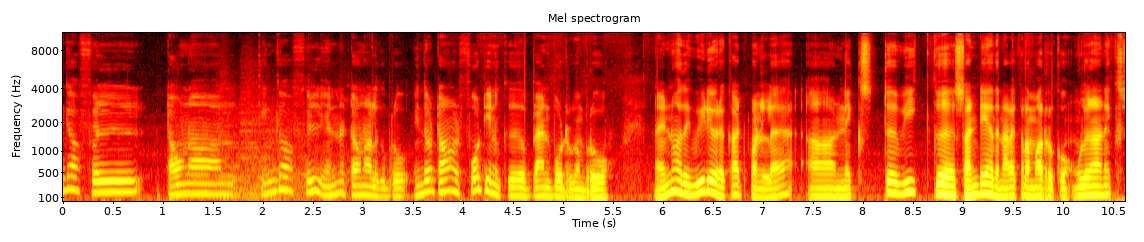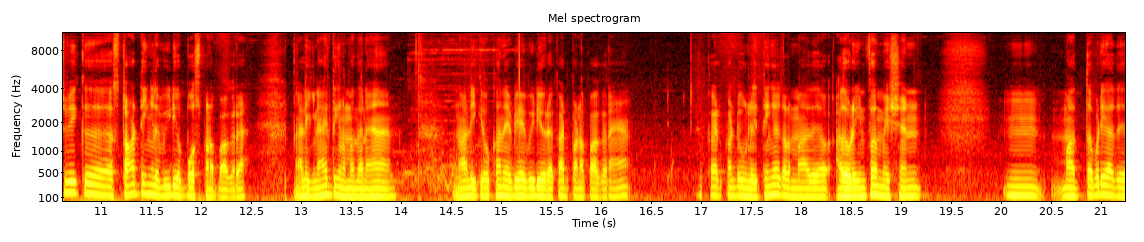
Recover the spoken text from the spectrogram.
king of fill town hall king of fill என்ன டவுன் ஹாலுக்கு ப்ரோ இந்த டவுன் ஹால் ஃபோர்டீனுக்கு பிளான் போட்டிருக்கேன் ப்ரோ நான் இன்னும் அதுக்கு வீடியோ ரெக்கார்ட் பண்ணல. நெக்ஸ்ட்டு வீக் சண்டே அது நடக்கிற மாதிரி இருக்கும். உங்களுக்கு நான் நெக்ஸ்ட் வீக் ஸ்டார்டிங்கில் வீடியோ போஸ்ட் பண்ண பார்க்குறேன் நாளைக்கு ஞாயிற்றுக்கிழமை தானே? நாளைக்கு உட்காந்து எப்படியா வீடியோ ரெக்கார்ட் பண்ண பார்க்குறேன் ரெக்கார்ட் பண்ணிட்டு உங்களுக்கு திங்கக்கிழமை அது அதோட இன்ஃபர்மேஷன் மற்றபடி அது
